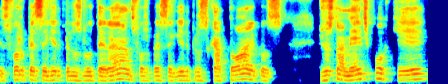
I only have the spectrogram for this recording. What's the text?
Eles foram perseguidos pelos luteranos, foram perseguidos pelos católicos, justamente porque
